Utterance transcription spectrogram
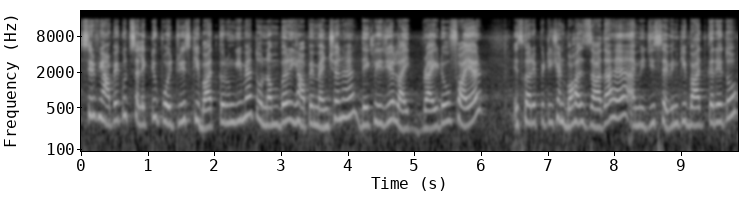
सिर्फ़ यहाँ पे कुछ सेलेक्टिव पोइट्रीज़ की बात करूँगी मैं तो नंबर यहाँ पे मेंशन है। देख लीजिए लाइक ब्राइड ऑफ़ फायर इसका रिपीटिशन बहुत ज़्यादा है। एम जी सेवन की बात करें तो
